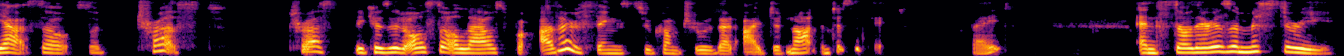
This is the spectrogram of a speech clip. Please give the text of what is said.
Yeah, so so trust, trust, because it also allows for other things to come true that I did not anticipate, right? And so there is a mystery.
